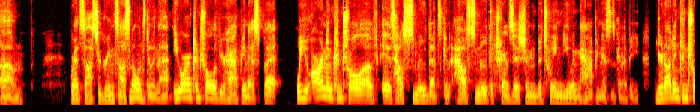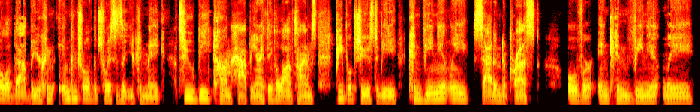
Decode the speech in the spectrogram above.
Um red sauce or green sauce no one's doing that. You are in control of your happiness but what you aren't in control of is how smooth that's gonna how smooth the transition between you and happiness is gonna be. You're not in control of that but you're in control of the choices that you can make to become happy. And i think a lot of times people choose to be conveniently sad and depressed over inconveniently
